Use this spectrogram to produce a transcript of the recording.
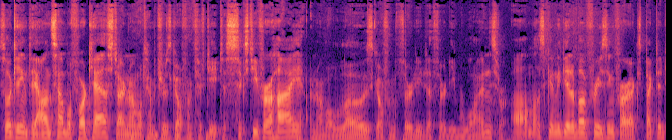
So looking at the ensemble forecast, our normal temperatures go from 58 to 60 for a high. Our normal lows go from 30 to 31. So we're almost going to get above freezing for our expected.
